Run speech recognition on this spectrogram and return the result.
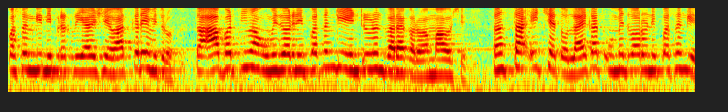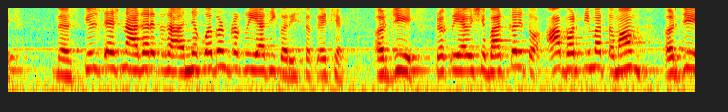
પસંદગીની પ્રક્રિયા વિશે વાત કરીએ મિત્રો, તો આ ભરતીમાં ઉમેદવારોની પસંદગી ઇન્ટરવ્યુ દ્વારા કરવામાં આવશે. સંસ્થા ઈચ્છે તો લાયકાત ઉમેદવારોની પસંદગી સ્કિલ ટેસ્ટના આધારે તથા અન્ય કોઈ પણ પ્રક્રિયાથી કરી શકે છે. અરજી પ્રક્રિયા વિશે વાત કરીએ તો આ ભરતીમાં તમામ અરજી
